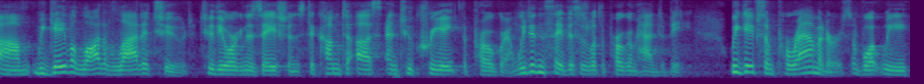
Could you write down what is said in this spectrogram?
um, we gave a lot of latitude to the organizations to come to us and to create the program. We didn't say this is what the program had to be. We gave some parameters of what we,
